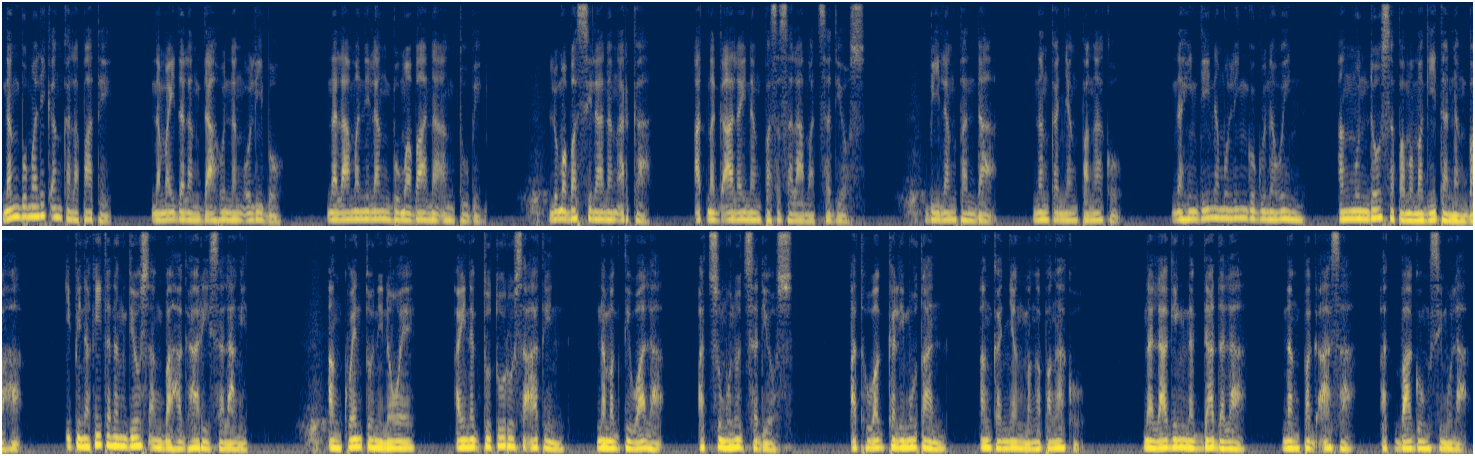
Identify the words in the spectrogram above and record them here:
Nang bumalik ang kalapate na may dalang dahon ng olibo, nalaman nilang bumaba na ang tubig. Lumabas sila ng arka at nag-alay ng pasasalamat sa Diyos bilang tanda ng kanyang pangako na hindi na muling gugunawin ang mundo sa pamamagitan ng baha. Ipinakita ng Diyos ang bahaghari sa langit. Ang kwento ni Noe ay nagtuturo sa atin na magtiwala at sumunod sa Diyos at huwag kalimutan ang kanyang mga pangako na laging nagdadala ng pag-asa at bagong simula.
